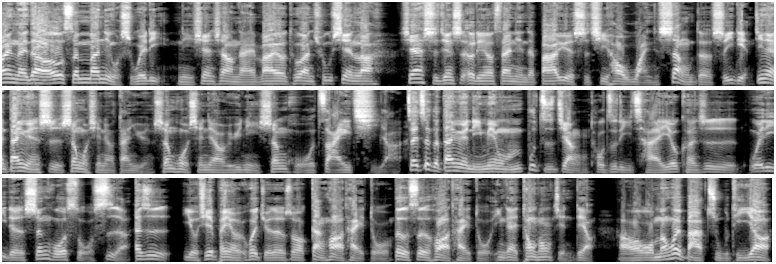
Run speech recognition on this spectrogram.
欢迎来到欧森 Money，我是威利。你线上奶爸又突然出现啦！现在时间是二零二三年的八月十七号晚上的十一点。今天的单元是生活闲聊单元，生活闲聊与你生活在一起啊。在这个单元里面，我们不只讲投资理财，有可能是威利的生活琐事啊。但是有些朋友会觉得说干话太多，垃圾话太多，应该通通剪掉。好，我们会把主题哦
